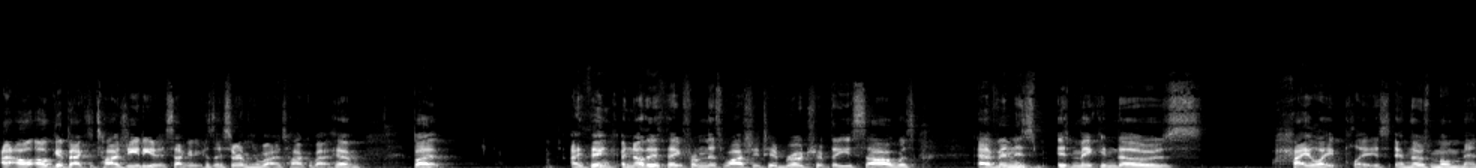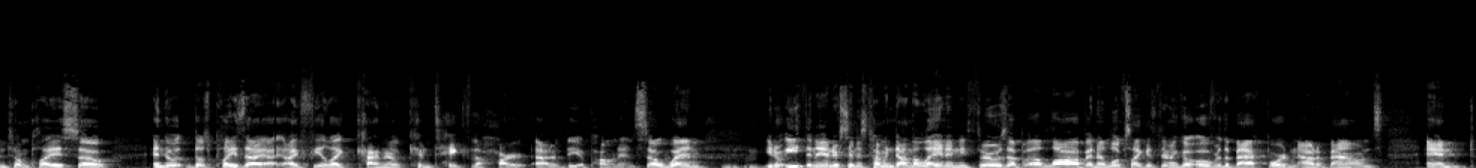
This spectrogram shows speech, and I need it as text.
I'll, I'll get back to Tahj Eaddy in a second because I certainly want to talk about him. But I think another thing from this Washington road trip that you saw was Evan is, is making those highlight plays and those momentum plays. So, and th- those plays that I, I feel like kind of can take the heart out of the opponent. So when mm-hmm. you know Ethan Anderson is coming down the lane and he throws up a lob and it looks like it's going to go over the backboard and out of bounds, and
